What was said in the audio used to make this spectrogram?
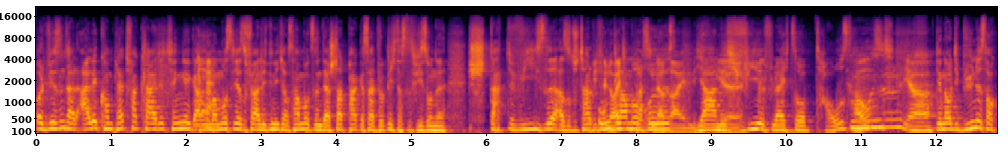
Und wir sind halt alle komplett verkleidet hingegangen. Man muss sich also für alle, die nicht aus Hamburg sind, der Stadtpark ist halt wirklich, das ist wie so eine Stadtwiese, also total Wie viele Leute passen unglamourös. da rein? Nicht ja, viel. nicht viel, vielleicht so 1000. Tausend? Ja. Genau, die Bühne ist auch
